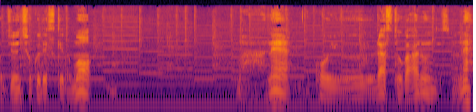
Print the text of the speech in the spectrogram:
う殉職ですけども、まあね、こういうラストがあるんですよね。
